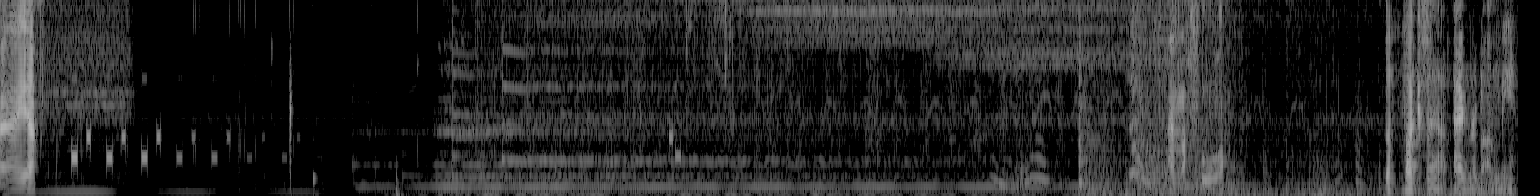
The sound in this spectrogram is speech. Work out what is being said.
Uh, yeah. I'm a fool. The fuck is that aggroed on me?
